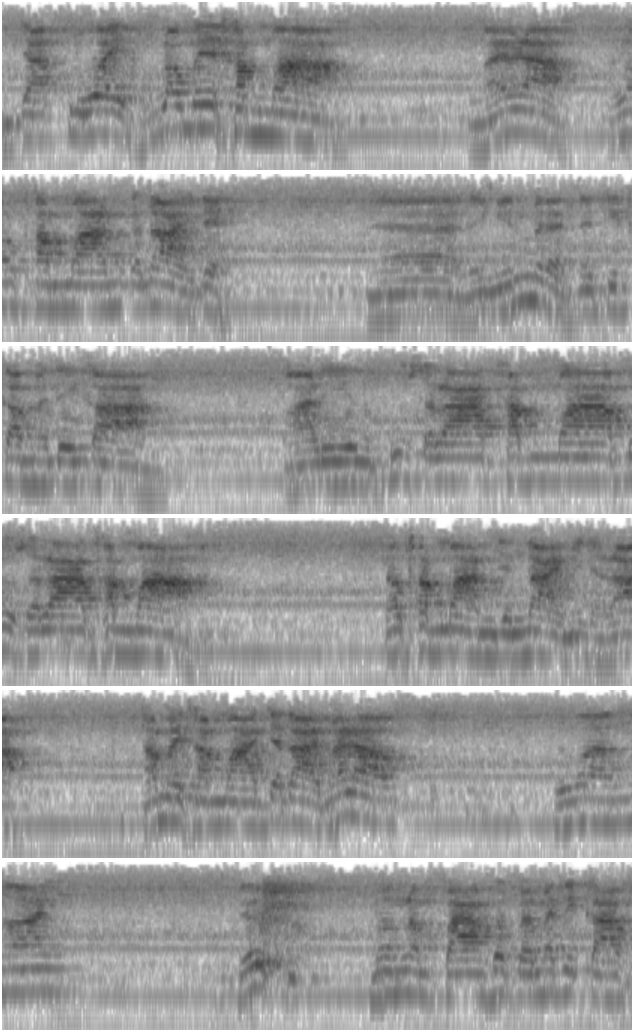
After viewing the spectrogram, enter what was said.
ำอยากรวยของเราไม่ได้ทำมาไหมล่ะเราทำมามันก็ได้เด้เนี่ยได้ยินไหมล่ะในติกรรมดีกา บาลีพุสลาธรรมาพุสลาธรรมา เราทำมามันจึงได้ไม่ใช่ละทำไม่ทำมาจะได้ไหมเราหรือว่าไงหรือเมืองลำปางเพื่อไปมติกาค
